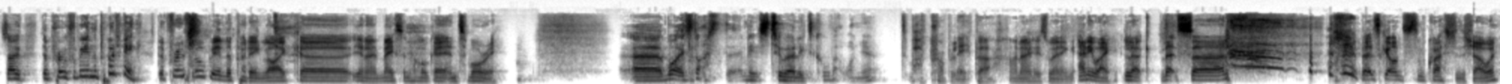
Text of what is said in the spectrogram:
so the proof will be in the pudding. The proof will be in the pudding, like uh, you know Mason Holgate and Tomori. Uh, well, it's not. I mean, it's too early to call that one yet. Well, probably, but I know who's winning. Anyway, look, let's uh, let's get on to some questions, shall we?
